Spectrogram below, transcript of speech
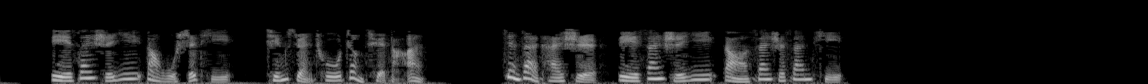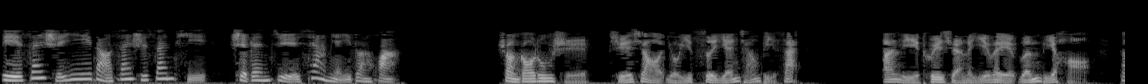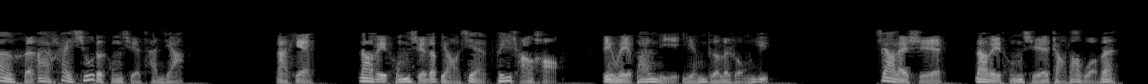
第三十一到五十题，请选出正确答案。现在开始第三十一到三十三题。第三十一到三十三题是根据下面一段话：上高中时，学校有一次演讲比赛，班里推选了一位文笔好但很爱害羞的同学参加。那天，那位同学的表现非常好。并为班里赢得了荣誉。下来时，那位同学找到我问：“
